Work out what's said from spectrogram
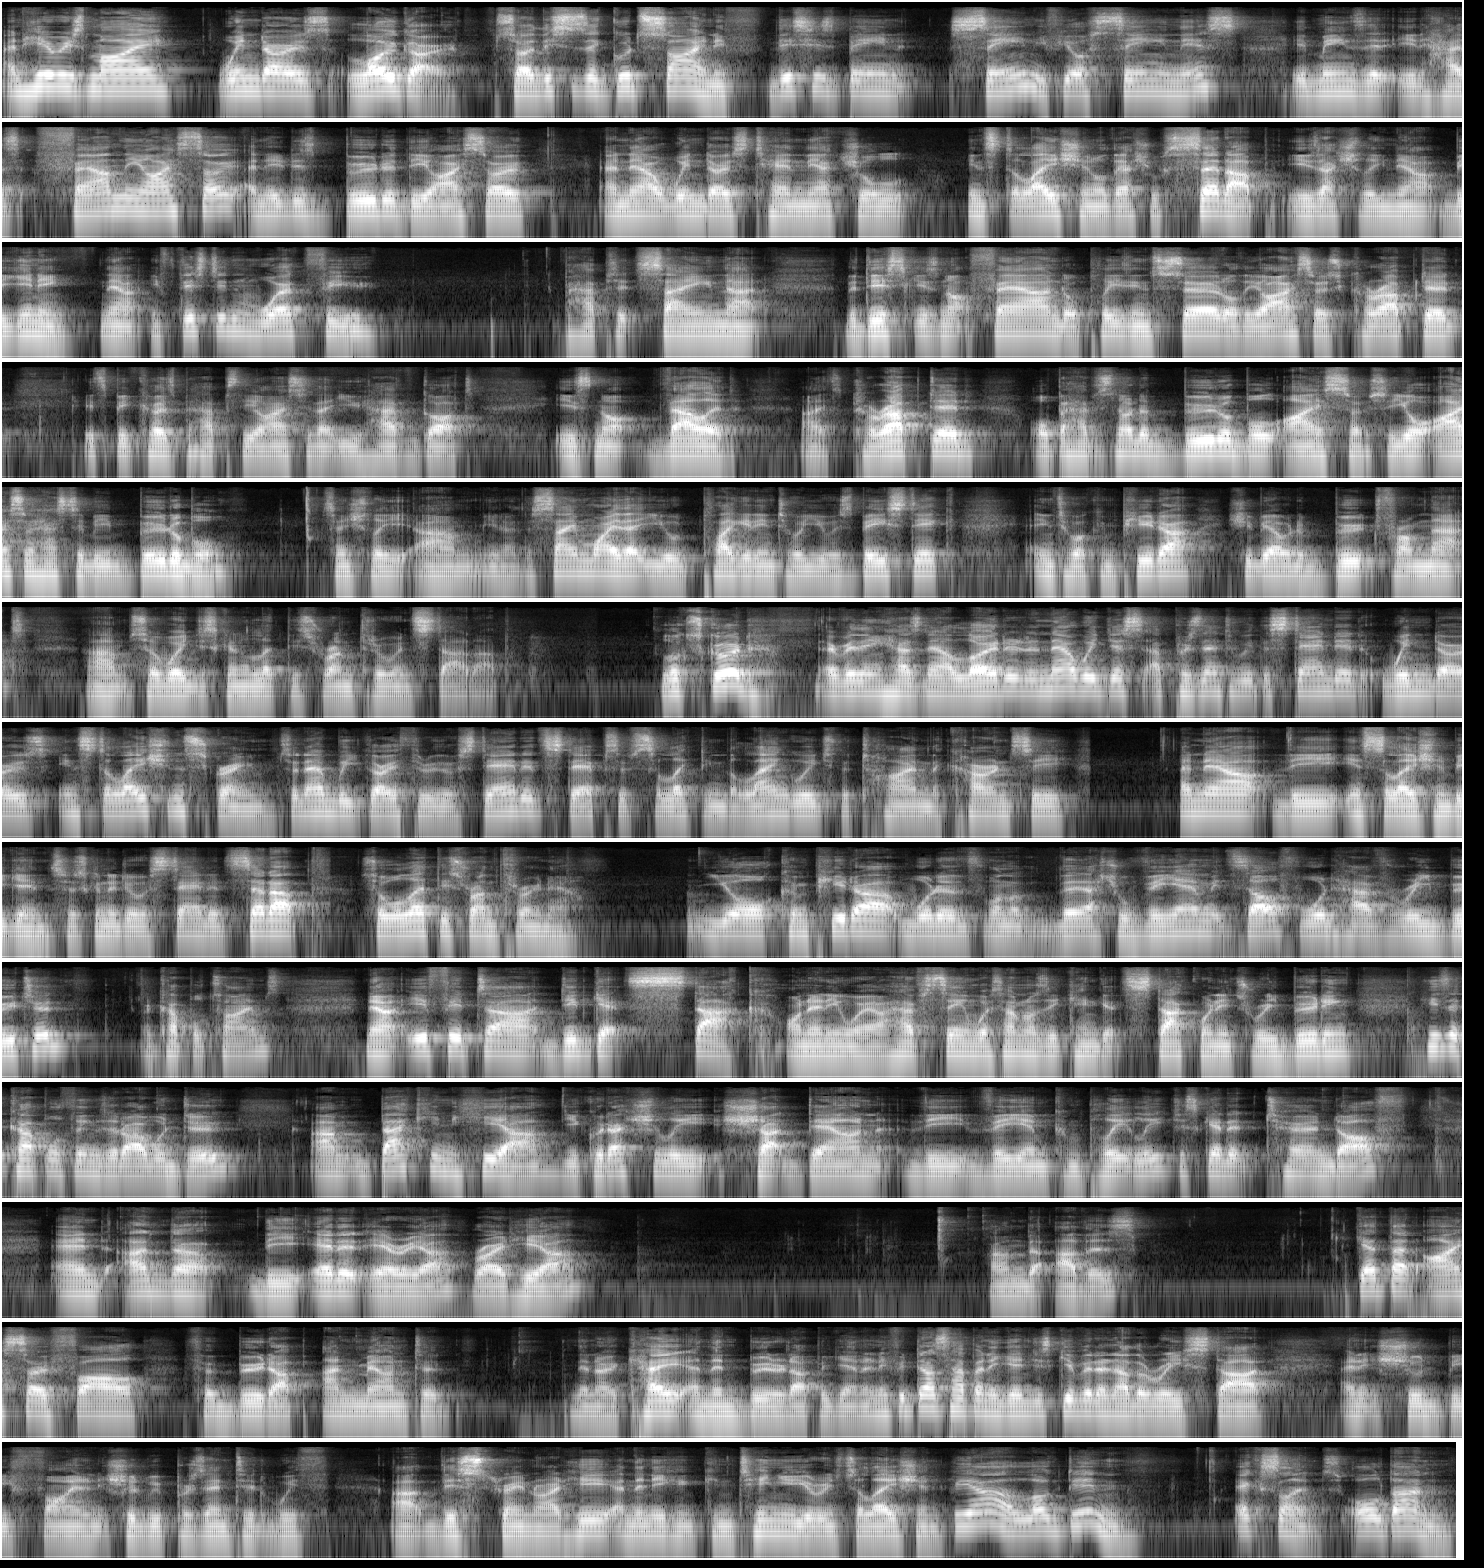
And here is my Windows logo. So this is a good sign. If this has been seen, if you're seeing this, it means that it has found the ISO and it has booted the ISO. And now Windows 10, the actual installation or the actual setup is actually now beginning. Now, if this didn't work for you, perhaps it's saying that the disk is not found or please insert or the ISO is corrupted, it's because perhaps the ISO that you have got is not valid. Uh, it's corrupted or perhaps it's not a bootable ISO. So your ISO has to be bootable. Essentially, um, you know, the same way that you would plug it into a USB stick, into a computer, you should be able to boot from that. Um, so we're just gonna let this run through and start up. Looks good. Everything has now loaded and now we just are presented with the standard Windows installation screen. So now we go through the standard steps of selecting the language, the time, the currency, and now the installation begins. So it's gonna do a standard setup. So we'll let this run through now. Your computer would have, well, the actual VM itself would have rebooted a couple times. Now, if it uh, did get stuck on anywhere, I have seen where sometimes it can get stuck when it's rebooting. Here's a couple things that I would do. Um, back in here, you could actually shut down the VM completely, just get it turned off. And under the edit area right here, under others, get that ISO file for boot up unmounted. Then okay, and then boot it up again. And if it does happen again, just give it another restart and it should be fine and it should be presented with uh, this screen right here. And then you can continue your installation. We are logged in. Excellent, all done.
